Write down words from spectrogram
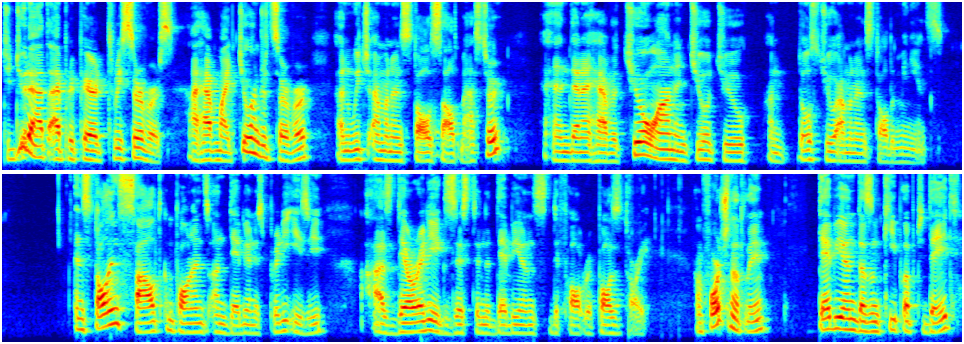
To do that, I prepared three servers. I have my 200 server on which I'm going to install Salt Master, and then I have the 201 and 202, and those two I'm going to install the minions. Installing salt components on Debian is pretty easy as they already exist in the Debian's default repository. Unfortunately, Debian doesn't keep up to date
